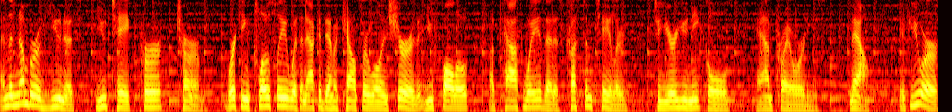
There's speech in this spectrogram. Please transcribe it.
and the number of units you take per term. Working closely with an academic counselor will ensure that you follow a pathway that is custom tailored to your unique goals and priorities. Now, if you are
